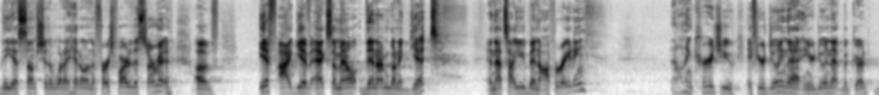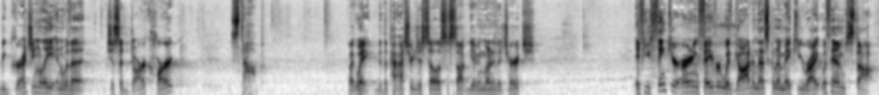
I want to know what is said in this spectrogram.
the assumption of what I hit on the first part of this sermon of if I give X amount, then I'm going to get. And that's how you've been operating. And I want to encourage you if you're doing that and you're doing that begrudgingly and with a, just a dark heart, stop. Like, wait, did the pastor just tell us to stop giving money to the church? If you think you're earning favor with God and that's going to make you right with Him, stop.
